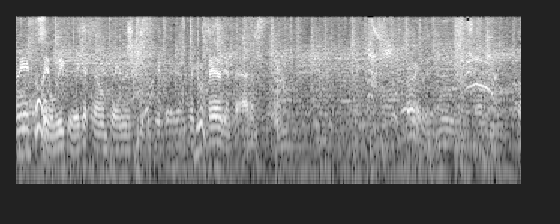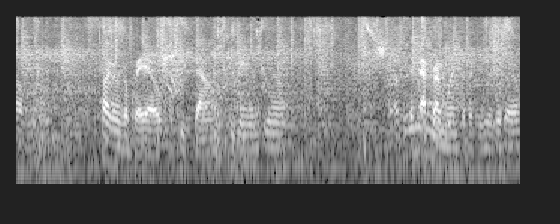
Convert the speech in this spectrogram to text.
I mean, it's only a weekly. I guess I won't blame him if he Bayo. Like, he went Bayo against Adam, so. Probably gonna move. Probably. Probably gonna go Bayo if he's down two games, you know. I've been If using- Ephraim wins, I bet he'll go Bayo.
